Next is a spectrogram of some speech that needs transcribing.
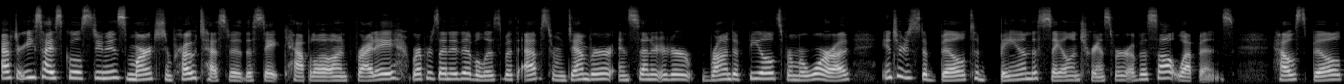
After East High School students marched and protested at the state capitol on Friday, Representative Elizabeth Epps from Denver and Senator Rhonda Fields from Aurora introduced a bill to ban the sale and transfer of assault weapons. House Bill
